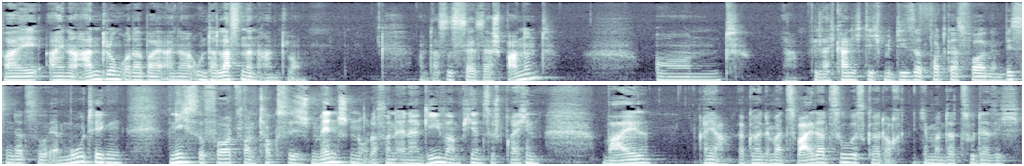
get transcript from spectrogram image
bei einer Handlung oder bei einer unterlassenen Handlung? Und das ist sehr, sehr spannend. Und vielleicht kann ich dich mit dieser Podcast-Folge ein bisschen dazu ermutigen, nicht sofort von toxischen Menschen oder von Energievampiren zu sprechen, weil, naja, da gehören immer zwei dazu. Es gehört auch jemand dazu, der sich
